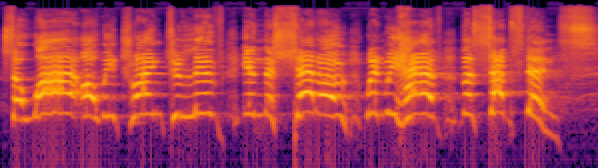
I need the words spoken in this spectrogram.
So, why are we trying to live in the shadow when we have the substance?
